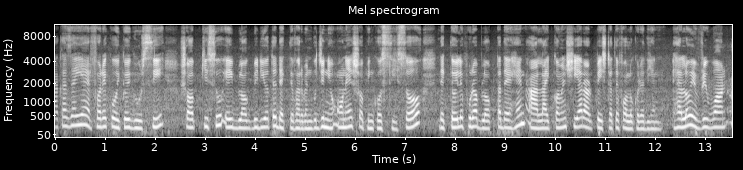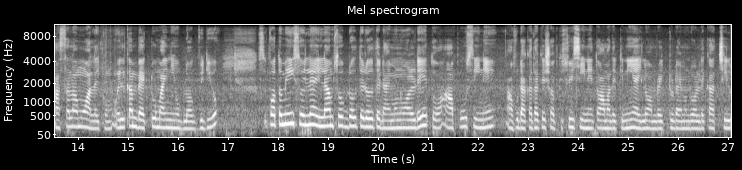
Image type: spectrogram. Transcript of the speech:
ঢাকা যাইয়া এরপরে কই কই ঘুরছি, সব কিছু এই ব্লগ ভিডিওতে দেখতে পারবেন বুঝিনি অনেক শপিং করছি। সো দেখতে হইলে পুরো ব্লগটা দেখেন আর লাইক কমেন্ট শেয়ার আর পেজটাতে ফলো করে দিয়েন। হ্যালো এভরিওয়ান আসসালামু আলাইকুম। Welcome back to my new blog video প্রথমেই চলে এলাম চোখ ডলতে ডলতে ডায়মন্ড ওয়ার্ল্ডে তো আপু সিনে আপু ডাকা থাকে সব কিছুই সিনে তো আমাদেরকে নিয়ে আইলো, আমরা একটু ডায়মন্ড ওয়ার্ল্ডে কাজ ছিল।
